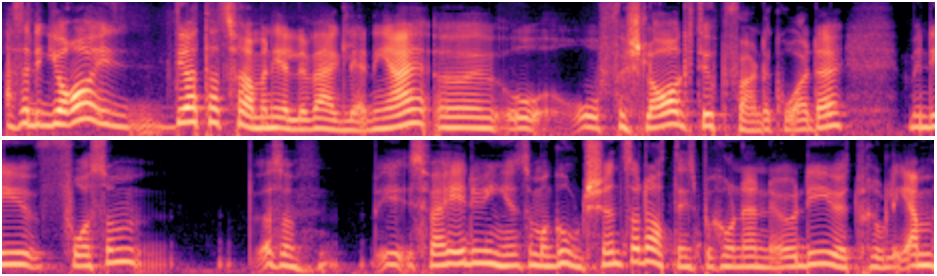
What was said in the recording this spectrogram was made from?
Alltså det, ja, det har tagits fram en hel del vägledningar uh, och, och, förslag till uppförandekoder. Men det är ju få som alltså, i Sverige är det ju ingen som har godkänts av Datainspektionen ännu och det är ju ett problem.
